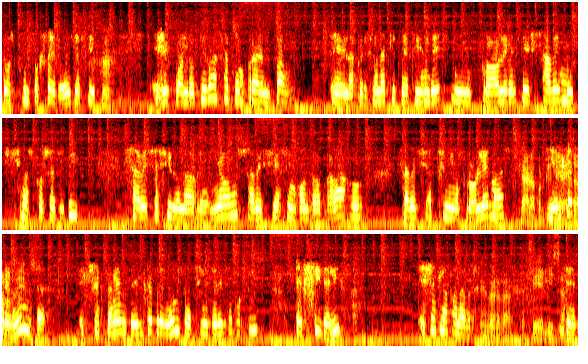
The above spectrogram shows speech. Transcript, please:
2.0, es decir, Ja. eh, cuando tú vas a comprar el pan, eh, la persona que te atiende mm, probablemente sabe muchísimas cosas de ti. Sabe si has ido a una reunión, sabe si has encontrado trabajo, sabe si has tenido problemas. Claro, porque y él te pregunta, exactamente, él te pregunta, se interesa por ti, te fideliza. Esa es la palabra. Es verdad, te fideliza. De-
